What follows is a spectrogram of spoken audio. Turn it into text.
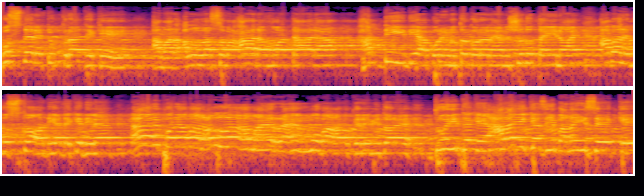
গোস্তের টুকরা থেকে আমার আল্লাহ সুবহানাহু হাড্ডি দিয়া পরিণত করলেন, শুধু তাই নয়, আবার গোস্ত দিয়ে ডেকে দিলেন। এরপরে আবার আল্লাহ মায়ের রহম মুবারকের ভিতরে দুই থেকে আড়াই বানাইছে কে?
